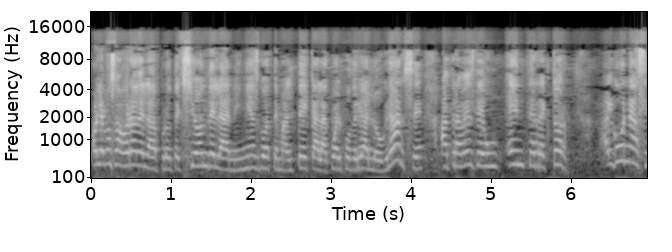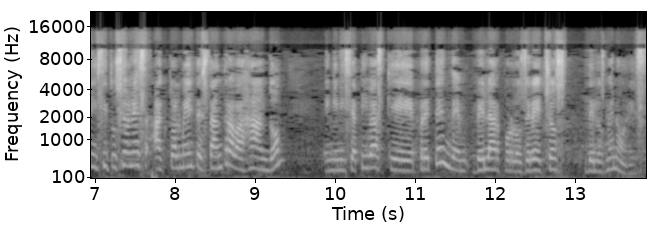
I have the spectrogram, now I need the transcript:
Hablemos ahora de la protección de la niñez guatemalteca, la cual podría lograrse a través de un ente rector. Algunas instituciones actualmente están trabajando en iniciativas que pretenden velar por los derechos de los menores.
